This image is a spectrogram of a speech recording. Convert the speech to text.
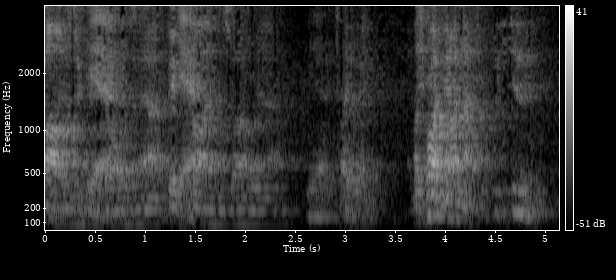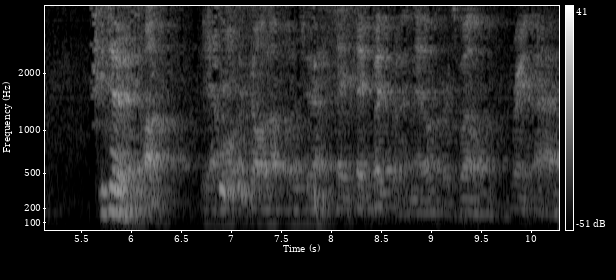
Oh, it was a good yeah. goal, wasn't it? A Big Yeah. time as well. Yeah. Yeah, totally. I was right behind that. What are you doing? What are you doing? But, yeah, what a goal that was. Yeah. They, they both got it in their offer as well. Ra- Uh,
